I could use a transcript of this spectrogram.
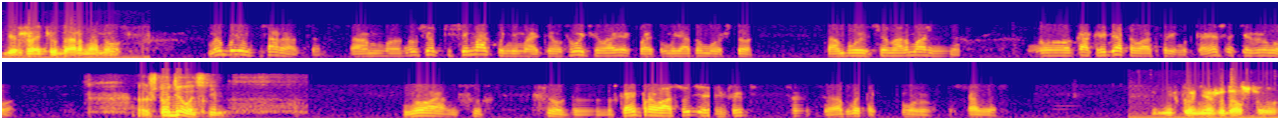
Держать удар надо. Ну, мы будем стараться. Там, э, ну, все-таки Симак, понимаете, он свой человек, поэтому я думаю, что там будет все нормально. Но как ребята воспримут, конечно, тяжело. Что делать с ним? Ну, а с- что, пускай правосудие решит, а мы так можем сказать. Никто не ожидал, что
